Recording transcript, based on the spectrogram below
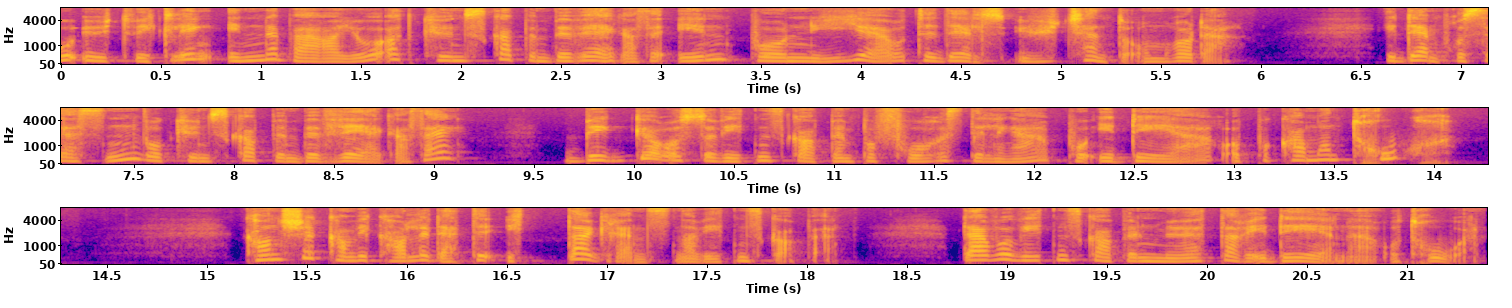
og utvikling innebærer jo at kunnskapen beveger seg inn på nye og til dels ukjente områder. I den prosessen hvor kunnskapen beveger seg, bygger også vitenskapen på forestillinger, på ideer og på hva man tror. Kanskje kan vi kalle dette yttergrensen av vitenskapen, der hvor vitenskapen møter ideene og troen.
